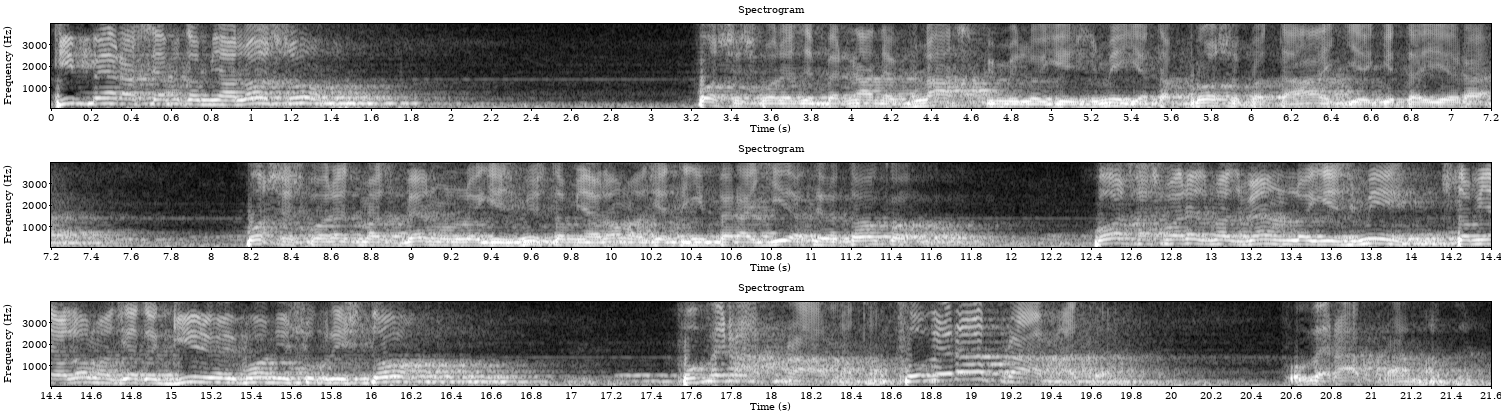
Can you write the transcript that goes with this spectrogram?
Τι πέρασε από το μυαλό σου; Πόσες φορές δεν περνάνε βλάσπιμοι λογισμοί για τα πρόσωπα τα Άγια και τα Ιερά πόσες φορές μας μπαίνουν λογισμοί στο μυαλό μας για την υπεραγία Θεοτόκο; Πόσες φορές μας μπαίνουν λογισμοί στο μυαλό μας για τον Κύριο ημών Ιησού Χριστό; Φοβερά πράγματα, φοβερά πράγματα, φοβερά πράγματα.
